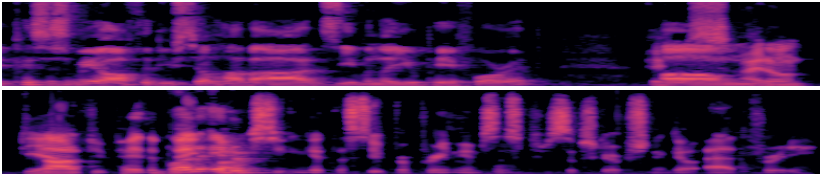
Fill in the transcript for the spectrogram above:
it pisses me off that you still have ads even though you pay for it. It's, Um, I don't. Yeah. Not if you pay the But big bucks. You can get the super premium sus- subscription and go ad free.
